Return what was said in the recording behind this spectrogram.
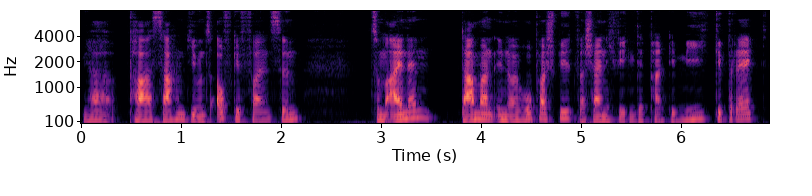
ja, ein paar Sachen, die uns aufgefallen sind. Zum einen, da man in Europa spielt, wahrscheinlich wegen der Pandemie geprägt,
